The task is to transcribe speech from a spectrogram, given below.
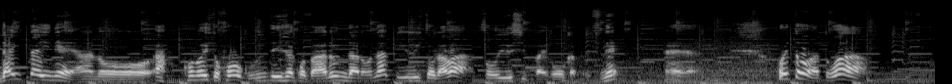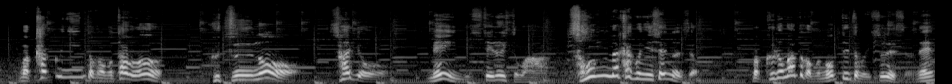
大体ね、あのー、あ、この人フォーク運転したことあるんだろうなっていう人らは、そういう失敗が多かったですね。えー、これと、あとは、まあ、確認とかも多分、普通の作業メインでしてる人は、そんな確認してるんですよ。まあ、車とかも乗ってても一緒ですよね。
